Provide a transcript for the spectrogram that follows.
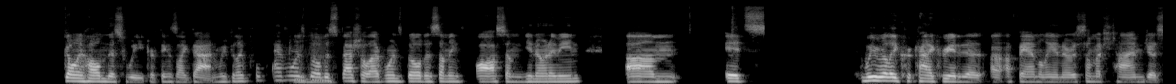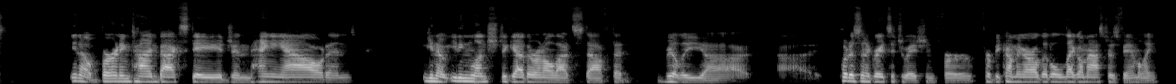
going home this week or things like that and we'd be like well, everyone's build Mhm. is special. Everyone's build is something awesome. You know what i mean? Um it's we really cr- kind of created a, a family and there was so much time just you know burning time backstage and hanging out and you know eating lunch together and all that stuff that really uh, uh put us in a great situation for for becoming our little lego masters family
